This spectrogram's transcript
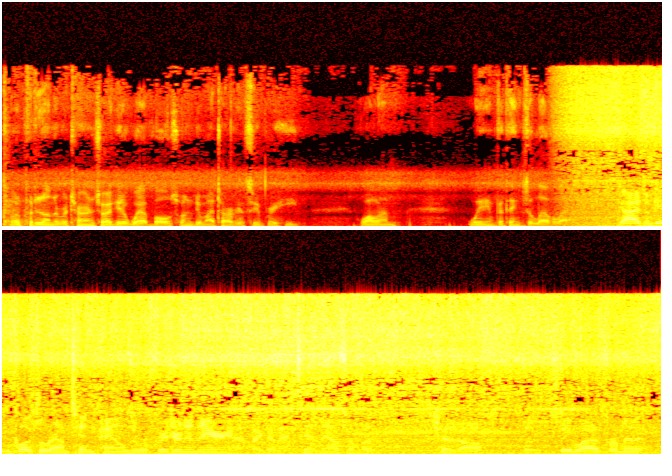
I'm going to put it on the return so I get a wet bulb so I can do my target superheat while I'm waiting for things to level out. Guys, I'm getting close to around 10 pounds of refrigerant in there. And in fact, I'm at 10 now, so I'm going to shut it off. So stabilize for a minute.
